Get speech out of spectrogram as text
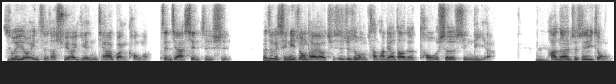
所以哦，因此它需要严加管控哦，增加限制式。那这个心理状态哦，其实就是我们常常聊到的投射心理啊，嗯，它呢就是一种。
